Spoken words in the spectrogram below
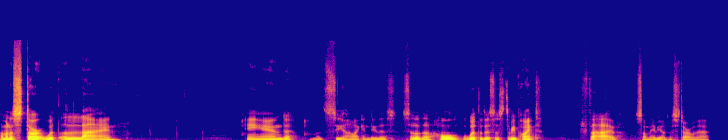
I'm going to start with a line and let's see how I can do this. So the whole width of this is 3.5. So maybe I'll just start with that.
